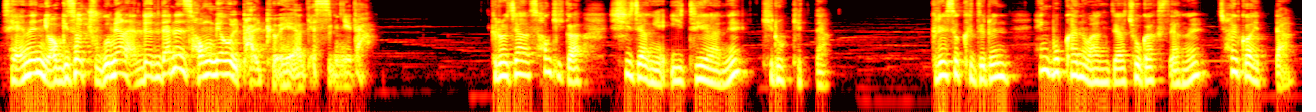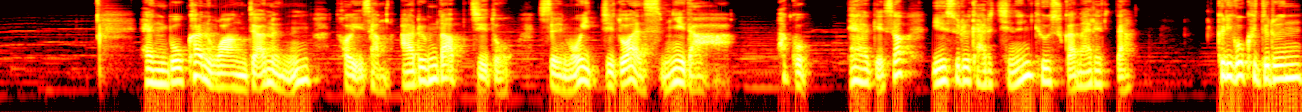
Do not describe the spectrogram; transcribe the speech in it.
새는 여기서 죽으면 안 된다는 성명을 발표해야겠습니다. 그러자 서기가 시장에 이 제안을 기록했다. 그래서 그들은 행복한 왕자 조각상을 철거했다. 행복한 왕자는 더 이상 아름답지도 쓸모 있지도 않습니다. 하고 대학에서 예술을 가르치는 교수가 말했다. 그리고 그들은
